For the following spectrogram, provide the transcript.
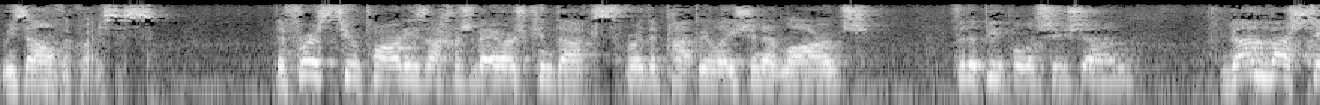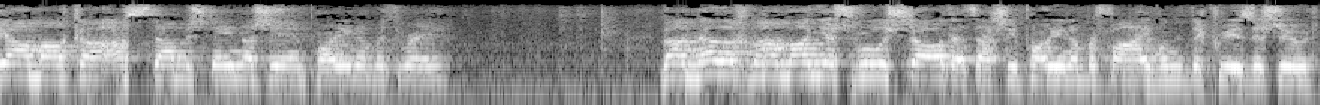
resolve the crisis. The first two parties Achashverosh conducts for the population at large, for the people of Shushan. Gam Bashtia Malka Asta Nashim, party number three. Melech V'Haman Yashvu that's actually party number five when the decree is issued.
